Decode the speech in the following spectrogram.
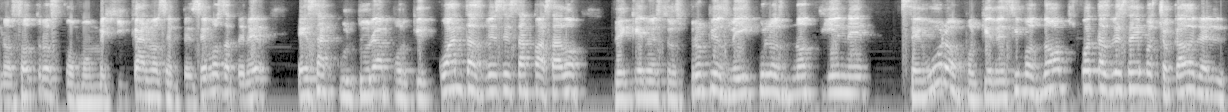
nosotros como mexicanos empecemos a tener esa cultura porque cuántas veces ha pasado de que nuestros propios vehículos no tienen seguro, porque decimos, no, pues cuántas veces hemos chocado en el,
